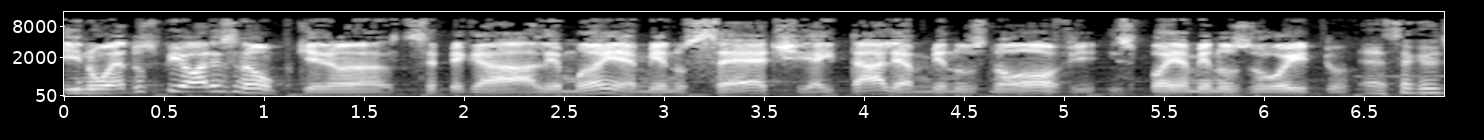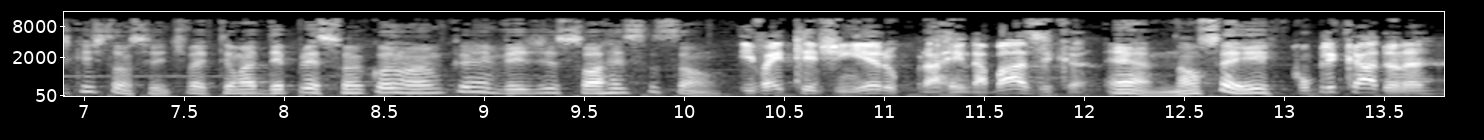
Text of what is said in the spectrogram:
E não é dos piores, não, porque ah, você pegar a Alemanha é menos 7, a Itália menos 9, Espanha menos 8. Essa é a grande questão. Se a gente vai ter uma depressão econômica em vez de só recessão. E vai ter dinheiro pra renda básica? É, não sei. Complicado, né?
